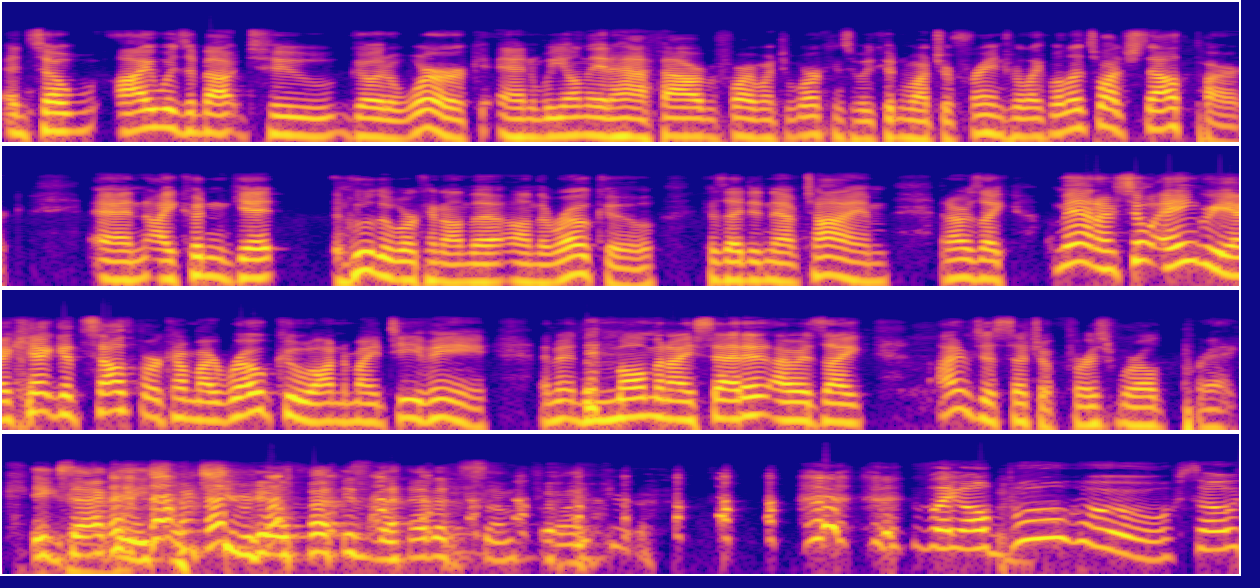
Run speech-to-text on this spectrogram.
And so I was about to go to work, and we only had a half hour before I went to work, and so we couldn't watch a Fringe. We're like, well, let's watch South Park, and I couldn't get Hulu working on the on the Roku because I didn't have time. And I was like, man, I'm so angry. I can't get South Park on my Roku onto my TV. And at the moment I said it, I was like, I'm just such a first world prick. Exactly. Don't you realize that at some point? it's like oh boo hoo so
